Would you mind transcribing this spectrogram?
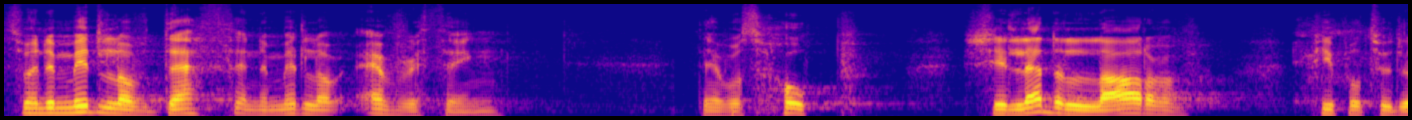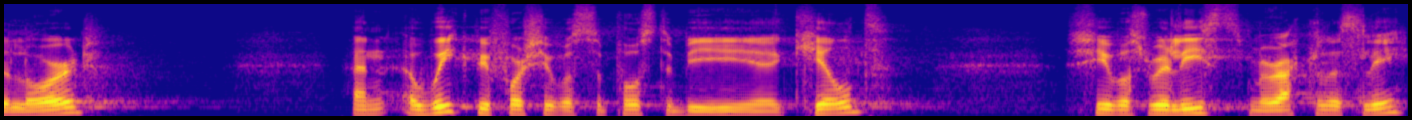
So in the middle of death, in the middle of everything, there was hope. She led a lot of people to the Lord. And a week before she was supposed to be uh, killed, she was released miraculously.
